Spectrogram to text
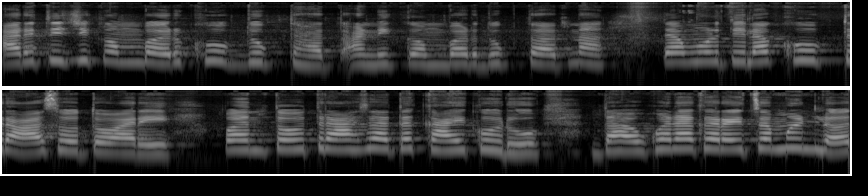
अरे तिची कंबर खूप दुखतात आणि कंबर दुखतात ना त्यामुळे तिला खूप त्रास होतो. अरे पण तो त्रास आता काय करू? दवाखाना करायचा म्हटलं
